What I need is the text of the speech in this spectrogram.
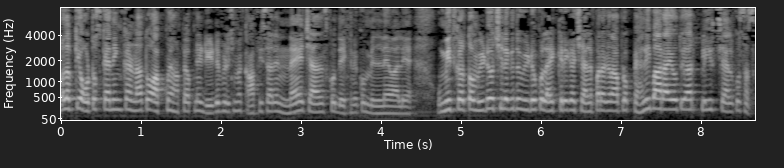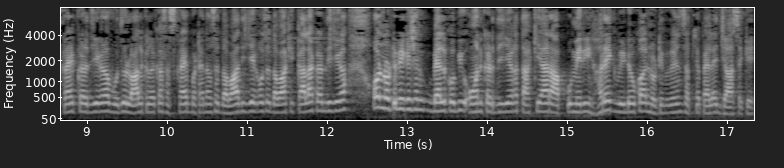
मतलब कि ऑटो स्कैनिंग करना तो आपको यहाँ पे अपने डीडी फ्रिज में काफ़ी सारे नए चैनल्स को देखने को मिलने वाले हैं। उम्मीद करता हूँ वीडियो अच्छी लगी तो वीडियो को लाइक करेगा चैनल पर अगर आप लोग पहली बार आए हो तो यार प्लीज़ चैनल को सब्सक्राइब कर दीजिएगा, वो जो लाल कलर का सब्सक्राइब बटन है उसे दबा दीजिएगा, उसे दबा के काला कर दीजिएगा और नोटिफिकेशन बेल को भी ऑन कर दीजिएगा ताकि यार आपको मेरी हर एक वीडियो का नोटिफिकेशन सबसे पहले जा सके।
